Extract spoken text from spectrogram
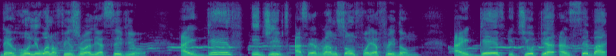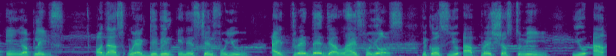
the Holy One of Israel, your Savior. I gave Egypt as a ransom for your freedom. I gave Ethiopia and Seba in your place. Others were given in exchange for you. I traded their lives for yours because you are precious to me. You are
